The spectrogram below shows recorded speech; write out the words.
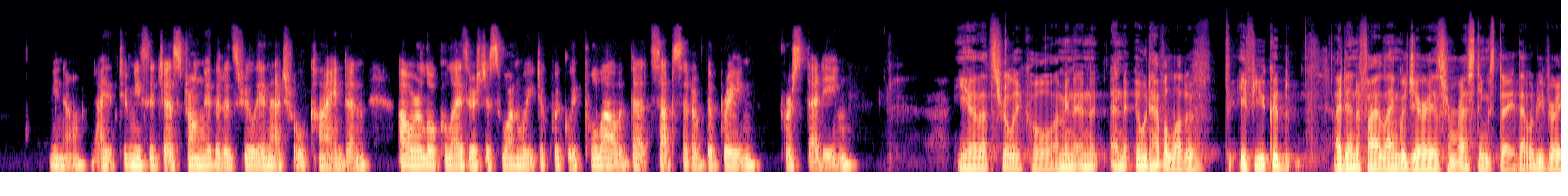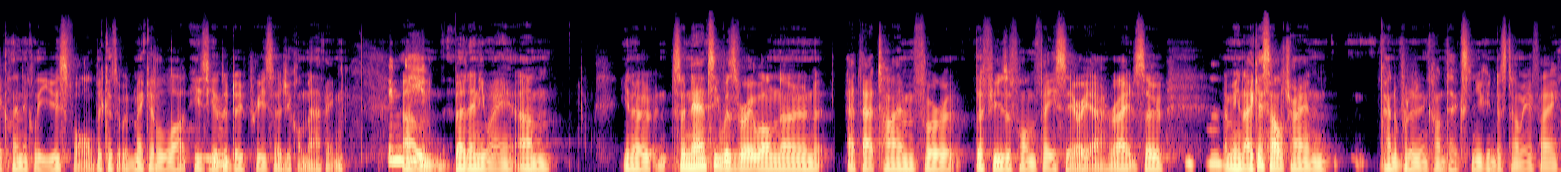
you know, I, to me suggests strongly that it's really a natural kind, and our localizer is just one way to quickly pull out that subset of the brain for studying. Yeah, that's really cool. I mean, and and it would have a lot of if you could identify language areas from resting state, that would be very clinically useful because it would make it a lot easier mm-hmm. to do pre-surgical mapping. Indeed. Um, but anyway, um, you know, so Nancy was very well known at that time for the fusiform face area, right? So, mm-hmm. I mean, I guess I'll try and kind of put it in context, and you can just tell me if I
